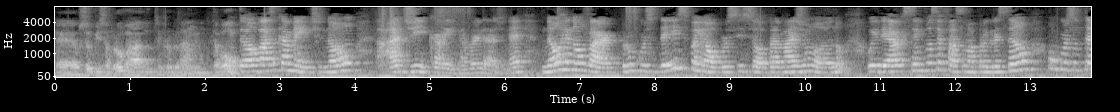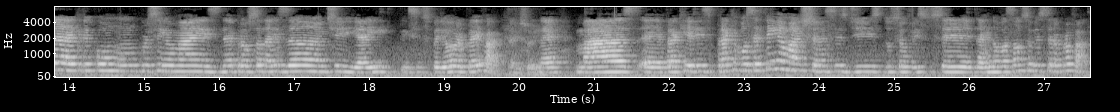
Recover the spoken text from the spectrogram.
é, o seu visto aprovado, não tem problema Tá. nenhum, tá bom? Então, basicamente, não. A dica aí, na verdade, né? Não renovar para o curso de espanhol por si só para mais de um ano. O ideal é que sempre você faça uma progressão, um curso técnico, um cursinho mais né, profissionalizante, e aí ensino superior, por aí vai. É isso aí. Né? Mas é, para que eles, para que você tenha mais chances de do seu visto ser, da renovação do seu visto ser aprovado,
